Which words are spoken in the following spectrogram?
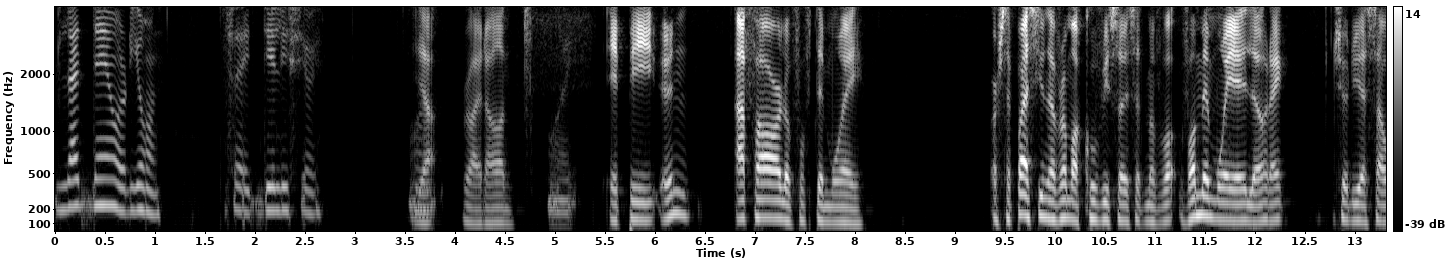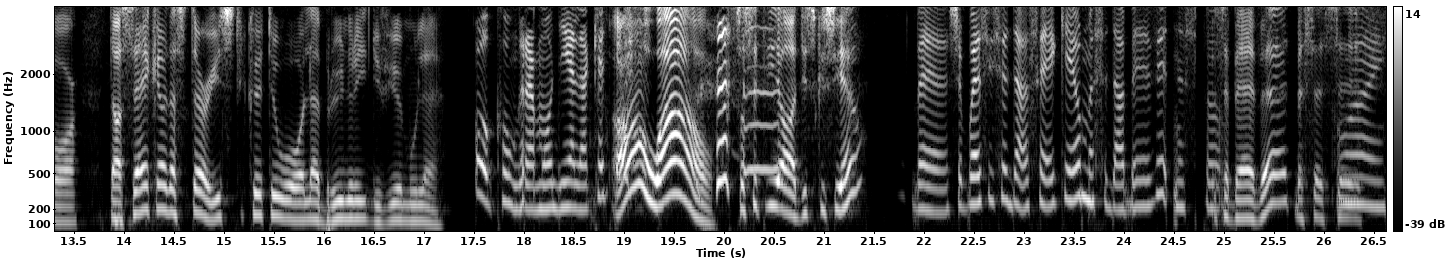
là-dedans ou rien. C'est délicieux. Ouais, Yeah, right on. Ouais. Et puis, une affaire, là, faut moi. Je sais pas si on a vraiment couvert ça, mais va, va me moyer, là, rien curieux à savoir. Dans 5 ans de Star, est-ce que tu vois la brûlerie du Vieux Moulin? Au Congrès mondial acadien. Oh, wow! ça, c'était en discussion? Ben, je sais pas si c'est dans 5 heures, mais c'est dans bien vite, n'est-ce pas? C'est bien vite, mais c'est, c'est, Ouais.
